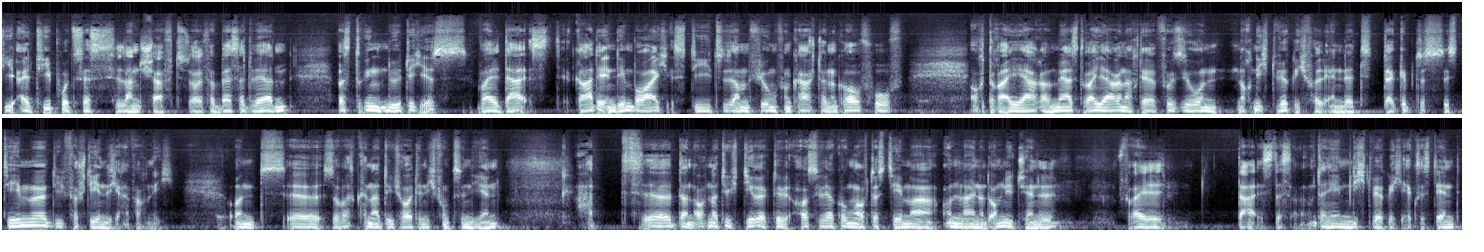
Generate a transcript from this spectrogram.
Die IT-Prozesslandschaft soll verbessert werden, was dringend nötig ist, weil da ist, gerade in dem Bereich ist die Zusammenführung von Karstein und Kaufhof auch drei Jahre, mehr als drei Jahre nach der Fusion noch nicht wirklich vollendet. Da gibt es Systeme, die verstehen sich einfach nicht. Und äh, sowas kann natürlich heute nicht funktionieren. Hat äh, dann auch natürlich direkte Auswirkungen auf das Thema Online- und Omnichannel, weil da ist das Unternehmen nicht wirklich existent.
